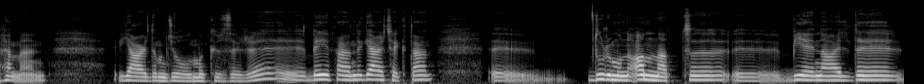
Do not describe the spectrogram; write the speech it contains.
hemen yardımcı olmak üzere. E, beyefendi gerçekten e, durumunu anlattı. E, Biennale'de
